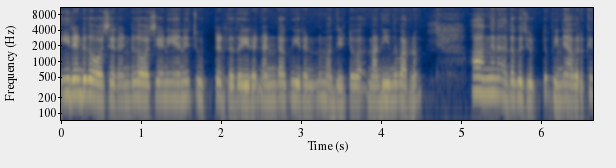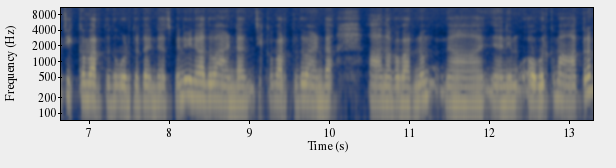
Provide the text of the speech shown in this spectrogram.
ഈ രണ്ട് ദോശ രണ്ട് ദോശയാണ് ഞാൻ ചുട്ടെടുത്തത്. ഈ രണ്ടാക്കും ഈ രണ്ടെണ്ണം മതിയിട്ട് മതി എന്ന് പറഞ്ഞു. ആ അങ്ങനെ അതൊക്കെ ചുട്ടു. പിന്നെ അവർക്ക് ചിക്കൻ വറുത്തത് കൊടുത്തിട്ട്. എന്റെ ഹസ്ബൻഡ് പിന്നെ അത് വേണ്ട ചിക്കൻ വറുത്തത് വേണ്ട എന്നൊക്കെ പറഞ്ഞു. ഞാൻ അവർക്ക് മാത്രം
